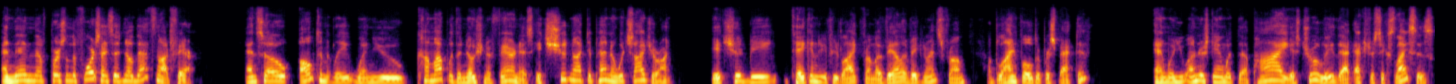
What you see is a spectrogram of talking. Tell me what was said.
And then the person on the four side says, no, that's not fair. And so ultimately, when you come up with a notion of fairness, it should not depend on which side you're on. It should be taken, if you like, from a veil of ignorance, from a blindfolded perspective. And when you understand what the pie is truly, that extra six slices,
